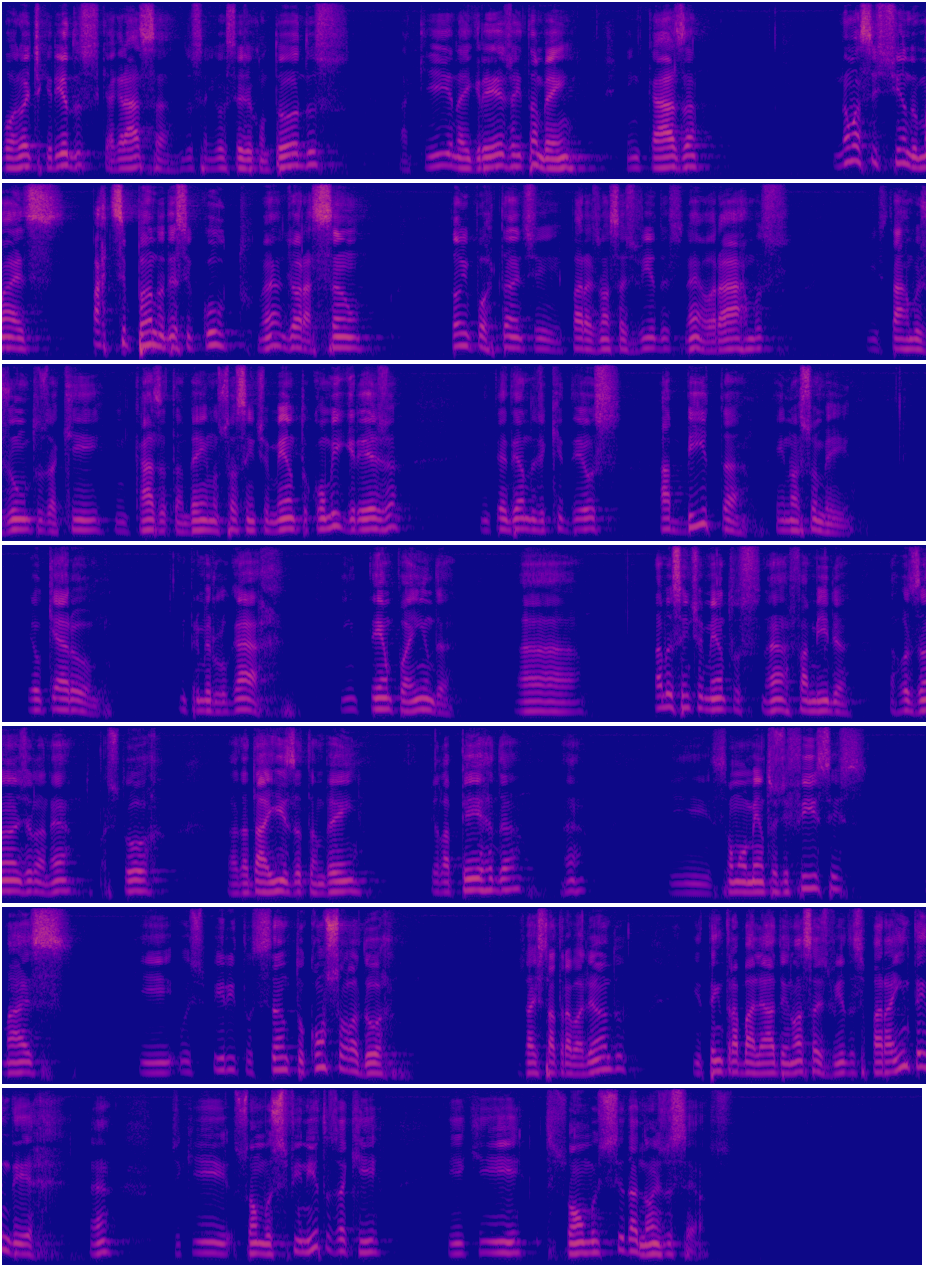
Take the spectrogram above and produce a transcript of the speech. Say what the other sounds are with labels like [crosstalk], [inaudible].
Boa noite, queridos. Que a graça do Senhor seja com todos, aqui na igreja e também em casa, não assistindo, mas participando desse culto né, de oração tão importante para as nossas vidas, né, orarmos e estarmos juntos aqui em casa também, no seu sentimento como igreja, entendendo de que Deus habita em nosso meio. Eu quero em primeiro lugar, em tempo ainda, ah, dar meus sentimentos, né, família da Rosângela, né, do pastor, da Daísa também, pela perda, né, e são momentos difíceis, mas que o Espírito Santo Consolador já está trabalhando e tem trabalhado em nossas vidas para entender né, de que somos finitos aqui e que somos cidadãos dos céus.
